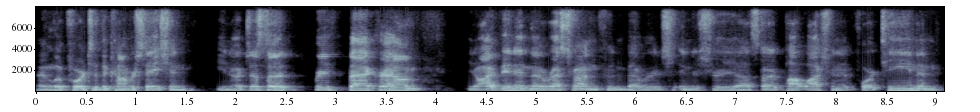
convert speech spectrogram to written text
and look forward to the conversation. You know, just a brief background. You know, I've been in the restaurant and food and beverage industry. Uh, started pot washing at 14, and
